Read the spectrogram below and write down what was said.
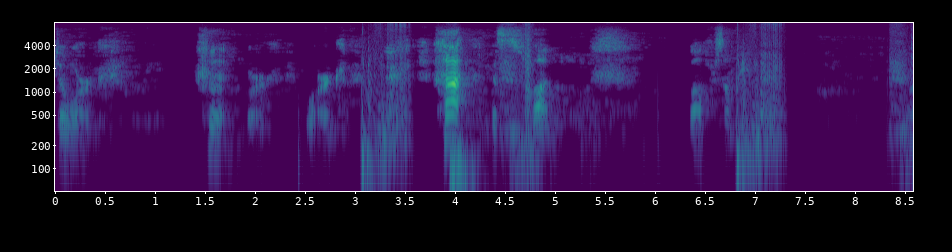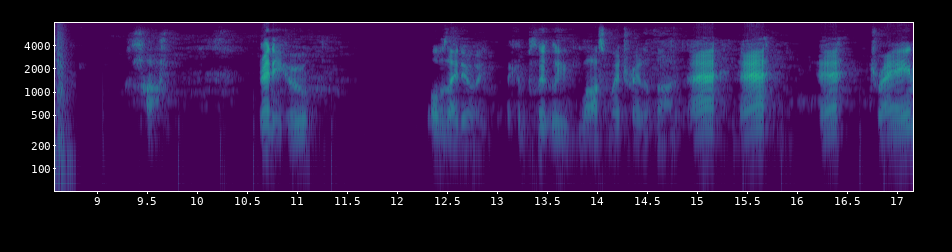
To work. work. Work. ha! This is fun. Well, for some people. Ha. Anywho, what was I doing? I completely lost my train of thought. Ah, ah, ah, train.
